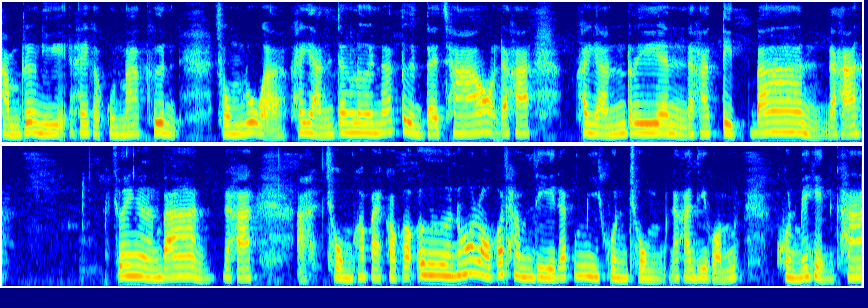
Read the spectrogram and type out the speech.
ทำเรื่องนี้ให้กับคุณมากขึ้น ชมลูกอะขยันจังเลยนะตื่นแต่เช้านะคะ ขยันเรียนนะคะ ติดบ้านนะคะ ช่วยงานบ้านนะคะะชมเข้าไปเขาก็เออเนาะเราก็ทำดีแล้วก็มีคนชมนะคะ ดีกว่าคนไม่เห็นค่า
